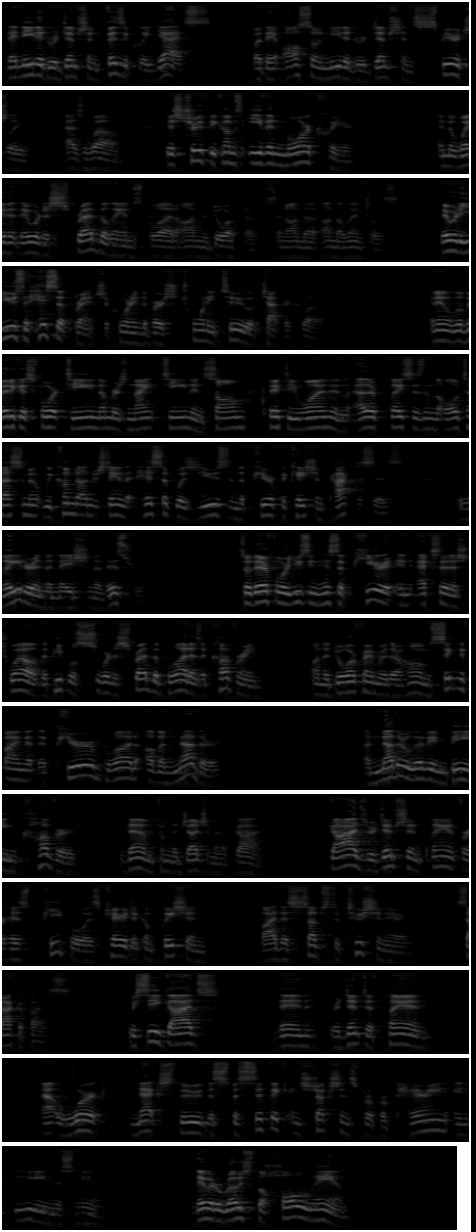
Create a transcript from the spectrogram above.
They needed redemption physically, yes, but they also needed redemption spiritually as well. This truth becomes even more clear in the way that they were to spread the lamb's blood on the doorposts and on the on the lintels. They were to use the hyssop branch according to verse 22 of chapter 12. And in Leviticus 14, Numbers 19, and Psalm 51, and other places in the Old Testament, we come to understand that hyssop was used in the purification practices later in the nation of Israel. So, therefore, using hyssop here in Exodus 12, the people were to spread the blood as a covering on the doorframe of their home, signifying that the pure blood of another, another living being, covered them from the judgment of God. God's redemption plan for his people is carried to completion by this substitutionary sacrifice. We see God's then redemptive plan at work next through the specific instructions for preparing and eating this meal. They were to roast the whole lamb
